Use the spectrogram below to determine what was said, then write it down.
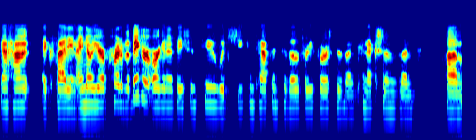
yeah, how exciting! I know you're a part of a bigger organization too, which you can tap into those resources and connections, and um,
